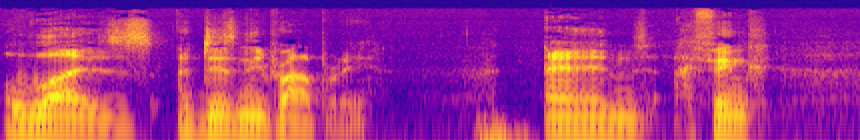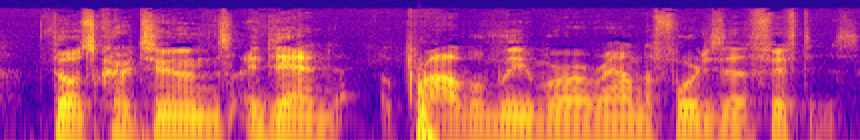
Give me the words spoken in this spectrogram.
was a Disney property. And I think those cartoons, again, probably were around the 40s or the 50s.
